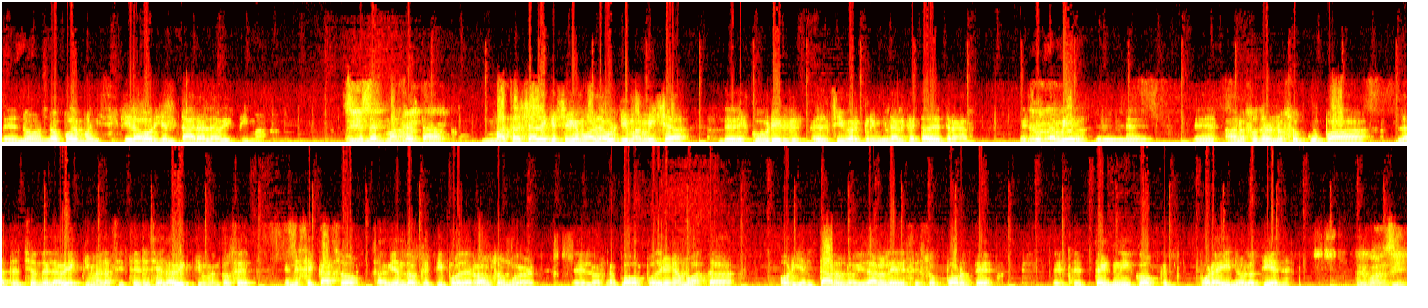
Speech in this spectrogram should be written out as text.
eh, no, no podemos ni siquiera orientar a la víctima. Sí, más, allá, más allá de que lleguemos a la última milla de descubrir el cibercriminal que está detrás. Este, también eh, eh, a nosotros nos ocupa la atención de la víctima, la asistencia a la víctima. Entonces, en ese caso, sabiendo qué tipo de ransomware eh, lo atacó, podríamos hasta orientarlo y darle ese soporte este, técnico que por ahí no lo tiene. Tal cual, sí.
